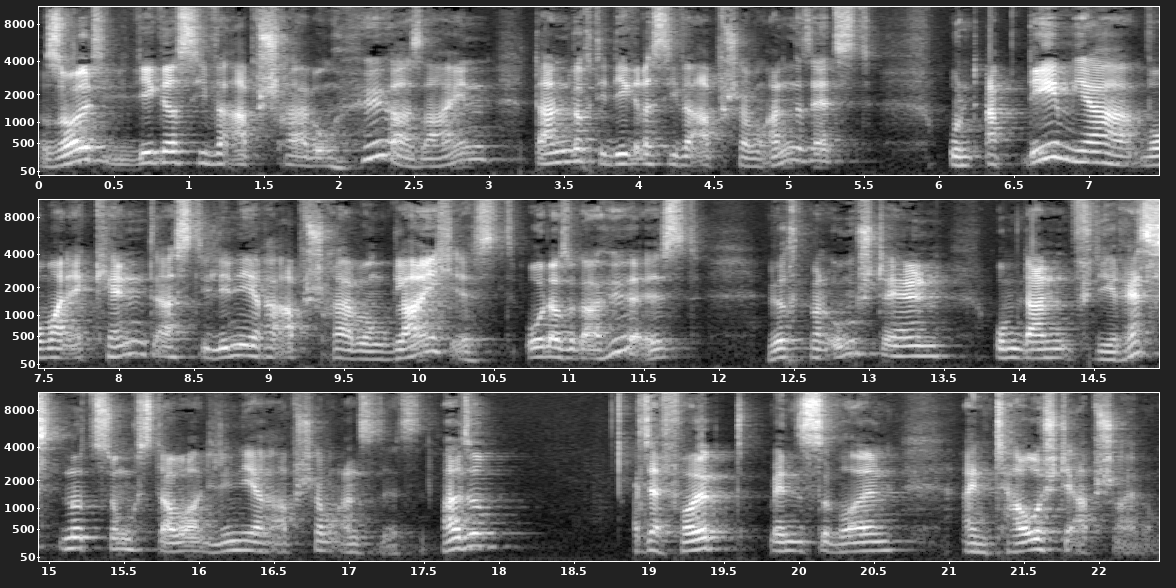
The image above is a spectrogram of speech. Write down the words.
Sollte die degressive Abschreibung höher sein, dann wird die degressive Abschreibung angesetzt und ab dem Jahr, wo man erkennt, dass die lineare Abschreibung gleich ist oder sogar höher ist, wird man umstellen, um dann für die Restnutzungsdauer die lineare Abschreibung anzusetzen. Also, es erfolgt, wenn Sie es so wollen, ein Tausch der Abschreibung.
